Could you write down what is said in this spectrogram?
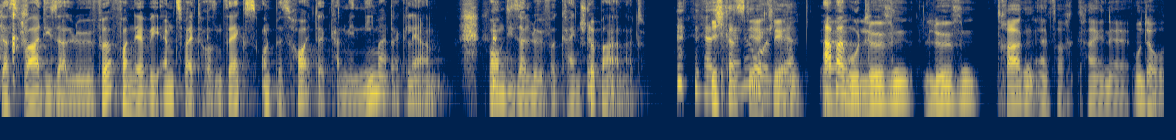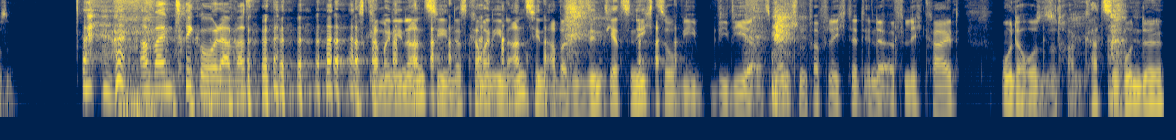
Das war dieser Löwe von der WM 2006 und bis heute kann mir niemand erklären, warum dieser Löwe keinen Schlüpper anhat. Ich kann es dir erklären. Aber Äh, gut. Löwen, Löwen tragen einfach keine Unterhosen. Aber ein Trikot oder was? Das kann man ihnen anziehen, das kann man ihnen anziehen, aber sie sind jetzt nicht so wie, wie wir als Menschen verpflichtet, in der Öffentlichkeit Unterhosen zu tragen. Katzen, Hunde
